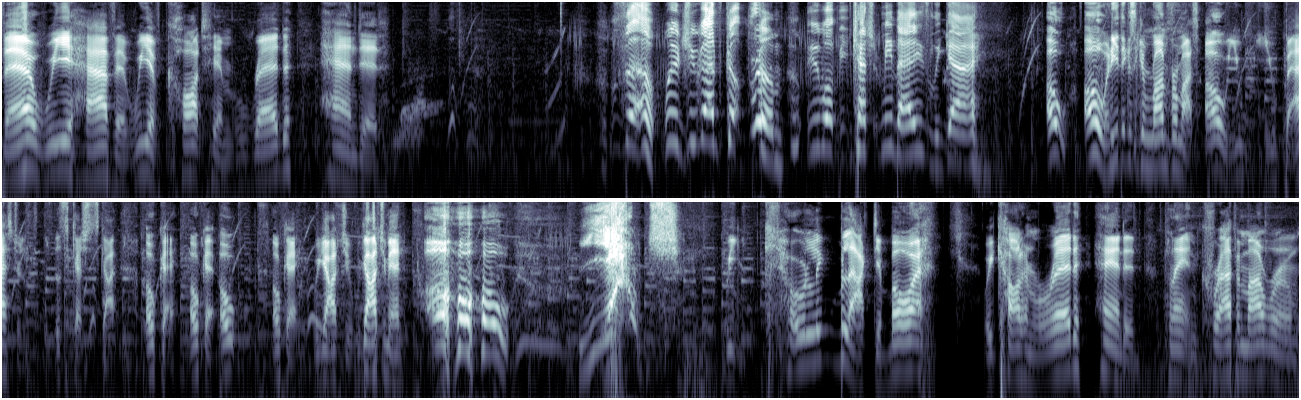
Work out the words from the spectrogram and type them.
there we have it. We have caught him red-handed. So, where'd you guys come from? You won't be catching me that easily, guy. Oh, oh, and he thinks he can run from us. Oh, you, you bastard. Let's catch this guy. Okay, okay, oh, okay. We got you. We got you, man. Oh, youch! We totally blocked you, boy. We caught him red-handed, planting crap in my room.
